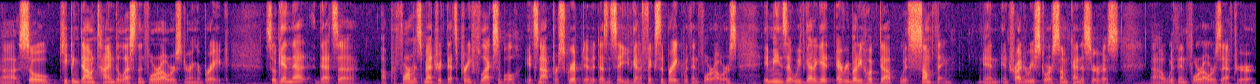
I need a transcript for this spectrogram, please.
Uh, so keeping downtime to less than four hours during a break. So again, that that's a a performance metric that's pretty flexible. It's not prescriptive. It doesn't say you've got to fix the break within four hours. It means that we've got to get everybody hooked up with something and, and try to restore some kind of service uh, within four hours after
